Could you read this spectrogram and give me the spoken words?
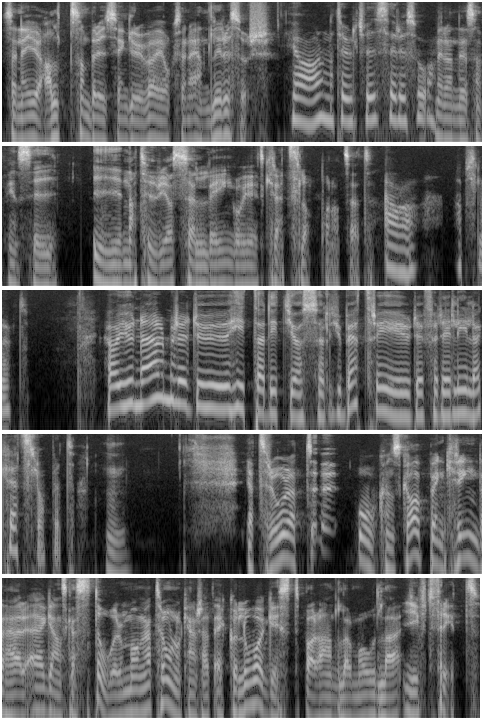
Sen är ju allt som bryts i en gruva är också en ändlig resurs. Ja, naturligtvis är det så. Medan det som finns i, i naturgödsel, det ingår i ett kretslopp på något sätt. Ja, absolut. Ja, ju närmre du hittar ditt gödsel, ju bättre är det för det lilla kretsloppet. Mm. Jag tror att eh, okunskapen kring det här är ganska stor. Många tror nog kanske att ekologiskt bara handlar om att odla giftfritt.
